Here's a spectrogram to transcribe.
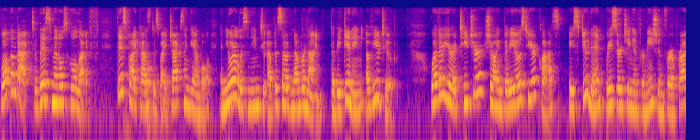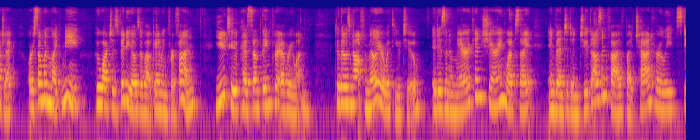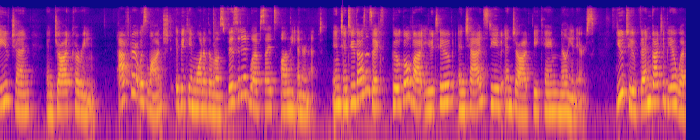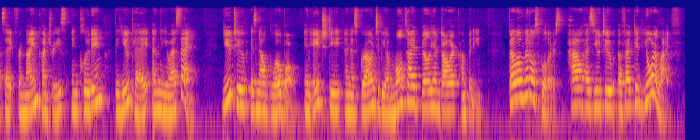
Welcome back to This Middle School Life. This podcast is by Jackson Gamble, and you are listening to episode number nine, The Beginning of YouTube. Whether you're a teacher showing videos to your class, a student researching information for a project, or someone like me who watches videos about gaming for fun, YouTube has something for everyone. To those not familiar with YouTube, it is an American sharing website invented in 2005 by Chad Hurley, Steve Chen, and Jawed Karim. After it was launched, it became one of the most visited websites on the internet. In 2006, Google bought YouTube, and Chad, Steve, and Jawed became millionaires. YouTube then got to be a website for nine countries, including the UK and the USA. YouTube is now global in HD and has grown to be a multi billion dollar company. Fellow middle schoolers, how has YouTube affected your life?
